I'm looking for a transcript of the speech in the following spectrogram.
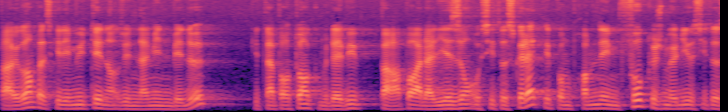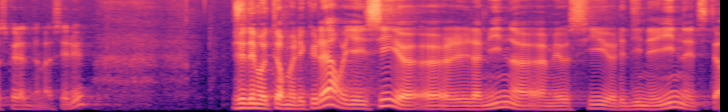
par exemple parce qu'il est muté dans une lamine B2, qui est important, comme vous l'avez vu, par rapport à la liaison au cytosquelette. Et pour me promener, il me faut que je me lie au cytosquelette de ma cellule. J'ai des moteurs moléculaires, vous voyez ici euh, euh, les lamines, euh, mais aussi les dinéines, etc.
